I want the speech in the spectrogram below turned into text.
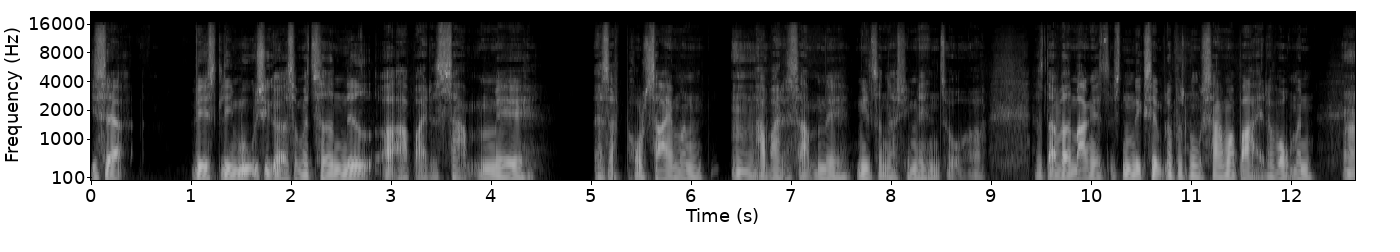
især vestlige musikere, som er taget ned og arbejdet sammen med, altså Paul Simon mm. arbejdet sammen med Milton Nascimento. Og, altså, der har været mange sådan eksempler på sådan nogle samarbejder, hvor man... Ja.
